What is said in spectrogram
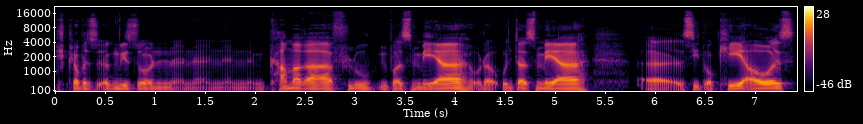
ich glaube, es ist irgendwie so ein, ein, ein, Kameraflug übers Meer oder unters Meer, äh, sieht okay aus.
